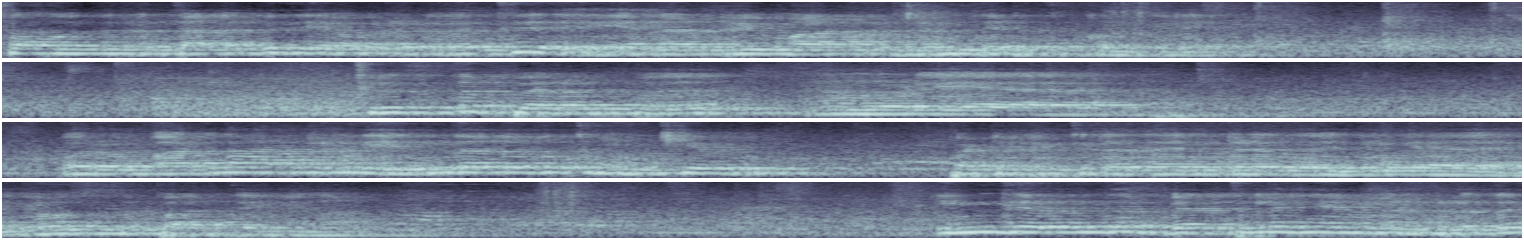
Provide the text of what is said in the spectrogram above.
சகோதரர் தளபதி அவர்களுக்கு என் நன்றி மாற்றம் தெரிவித்துக் கொள்கிறேன். கிறிஸ்து பிறப்பு நம்மளுடைய ஒரு வரலாற்றில் எந்த அளவுக்கு முக்கியப்பட்டிருக்கிறது என்றதை நீங்கள் யோசித்து பார்த்தீங்கன்னா இங்கிருந்து பெத்லஹேம் என்றது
